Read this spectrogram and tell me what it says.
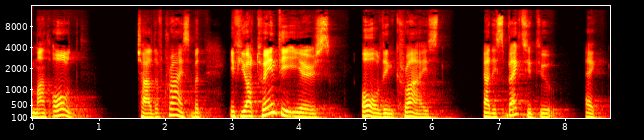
a month old child of Christ. But if you are 20 years old in Christ, God expects you to act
